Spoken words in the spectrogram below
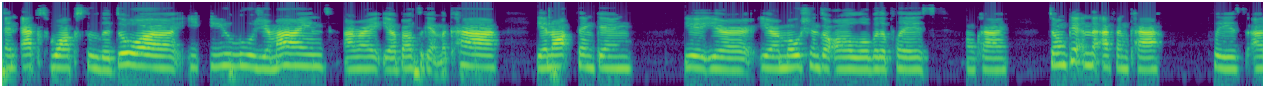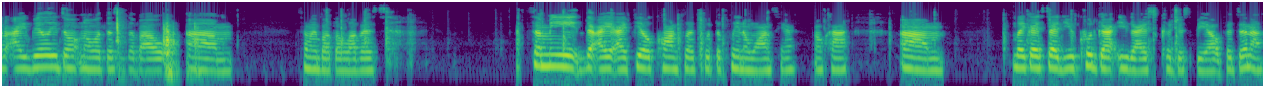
an ex walks through the door, you, you lose your mind, all right, you're about to get in the car, you're not thinking, you, your your emotions are all over the place, okay? Don't get in the effing car, please. I, I really don't know what this is about. Um, tell me about the lovers. To me, the, I, I feel conflict with the Queen of Wands here, okay? Um, like I said, you could got you guys could just be out for dinner.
